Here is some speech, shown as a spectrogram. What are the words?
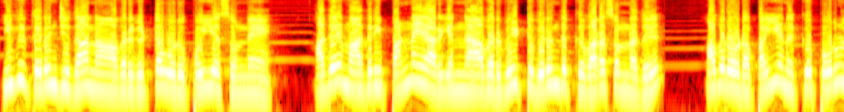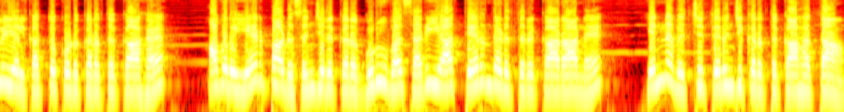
இது தெரிஞ்சுதான் நான் அவர்கிட்ட ஒரு பொய்ய சொன்னேன். அதே மாதிரி பண்ணையார் என்ன அவர் வீட்டு விருந்துக்கு வர சொன்னது? அவரோட பையனுக்கு பொருளியல் கத்துக் கொடுக்கறதுக்காக அவர் ஏற்பாடு செஞ்சிருக்கிற குருவை சரியா தேர்ந்தெடுத்திருக்காரான்னு என்ன வச்சு தெரிஞ்சுக்கிறதுக்காகத்தான்?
